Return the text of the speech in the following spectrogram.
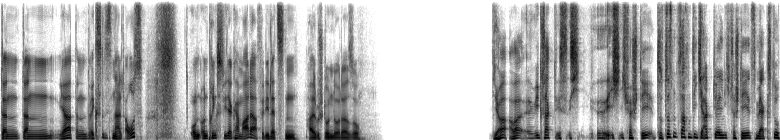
dann, dann, ja, dann wechselst du ihn halt aus und, und bringst wieder Kamada für die letzten halbe Stunde oder so. Ja, aber äh, wie gesagt, ist, ich, äh, ich, ich verstehe, das sind Sachen, die ich aktuell nicht verstehe. Jetzt merkst du,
